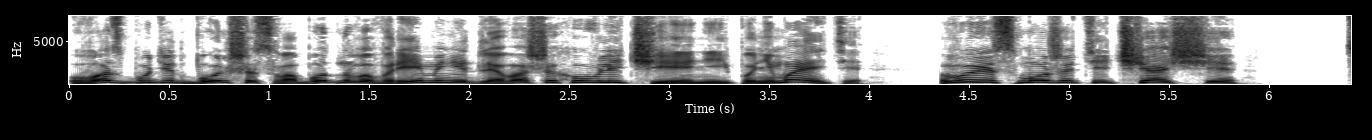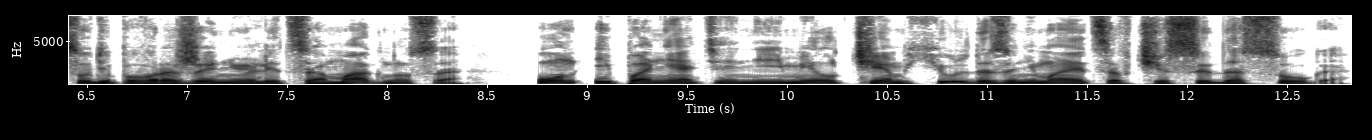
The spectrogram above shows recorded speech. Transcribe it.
У вас будет больше свободного времени для ваших увлечений, понимаете? Вы сможете чаще... Судя по выражению лица Магнуса, он и понятия не имел, чем Хюльда занимается в часы досуга.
